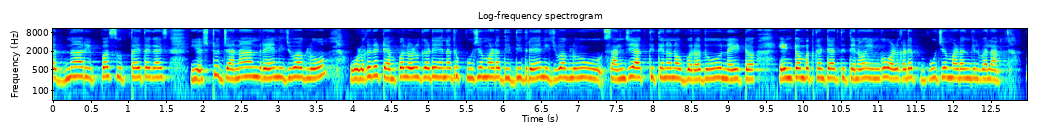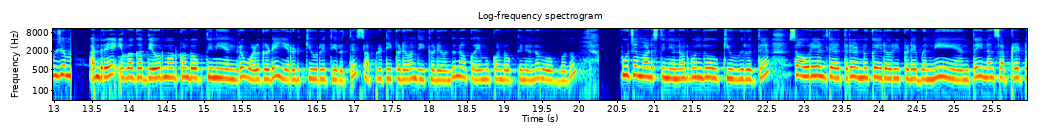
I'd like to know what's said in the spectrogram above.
ಹದಿನಾರು, ಇಪ್ಪತ್ತು ಸುತ್ತೈತೆ ಗಾಯ್ಸ್ ಎಷ್ಟು ಜನ ಅಂದರೆ ನಿಜವಾಗ್ಲೂ ಒಳಗಡೆ ಟೆಂಪಲ್ ಒಳಗಡೆ ಏನಾದರೂ ಪೂಜೆ ಮಾಡೋದು ಇದ್ದಿದ್ರೆ ನಿಜವಾಗ್ಲೂ ಸಂಜೆ ಆಗ್ತಿತ್ತೇನೋ ನಾವು ಬರೋದು ನೈಟ್ ಎಂಟೊಂಬತ್ತು ಗಂಟೆ ಆಗ್ತಿತ್ತೇನೋ, ಹೆಂಗೋ ಒಳಗಡೆ ಪೂಜೆ ಮಾಡೋಂಗಿಲ್ವಲ್ಲ. ಪೂಜೆ ಅಂದರೆ ಇವಾಗ ದೇವ್ರು ನೋಡ್ಕೊಂಡು ಹೋಗ್ತೀನಿ ಅಂದರೆ ಒಳಗಡೆ ಎರಡು ಕ್ಯೂ ರೀತಿ ಇರುತ್ತೆ. ಸಪ್ರೇಟ್ ಈ ಕಡೆ ಒಂದು, ಈ ಕಡೆ ಒಂದು. ನಾವು ಕೈ ಮುಕ್ಕೊಂಡು ಹೋಗ್ತೀನಿ ಅನ್ನೋರು ಹೋಗ್ಬೋದು. ಪೂಜೆ ಮಾಡಿಸ್ತೀನಿ ಅನ್ನೋರ್ಗೊಂದು ಕ್ಯೂ ಇರುತ್ತೆ. ಸೊ ಅವರೇ ಹೇಳ್ತಾ ಇರ್ತಾರೆ, ಹಣ್ಣು ಕೈ ಇರೋರು ಈ ಕಡೆ ಬನ್ನಿ ಅಂತ, ಇನ್ನು ಸಪ್ರೇಟ್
